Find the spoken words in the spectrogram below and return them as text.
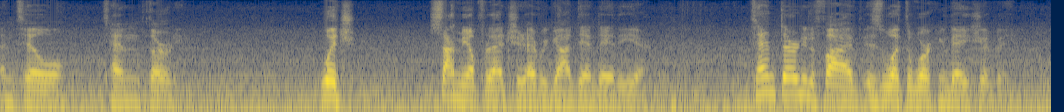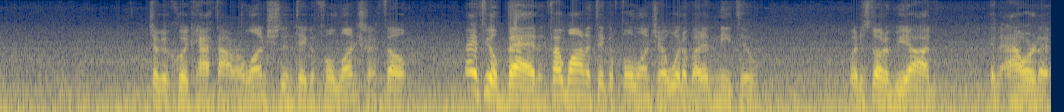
until 10:30 which sign me up for that shit every goddamn day of the year. 10:30 to 5 is what the working day should be. Took a quick half hour lunch, didn't take a full lunch, I felt I feel bad. If I wanted to take a full lunch, I would have. But I didn't need to. But I just thought it'd be odd. An hour to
